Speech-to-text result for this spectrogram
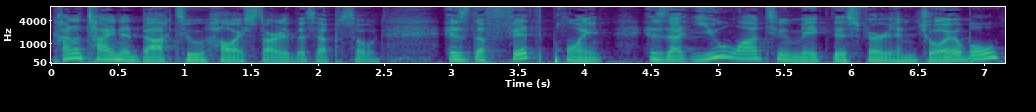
kind of tying it back to how I started this episode, is the fifth point is that you want to make this very enjoyable,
